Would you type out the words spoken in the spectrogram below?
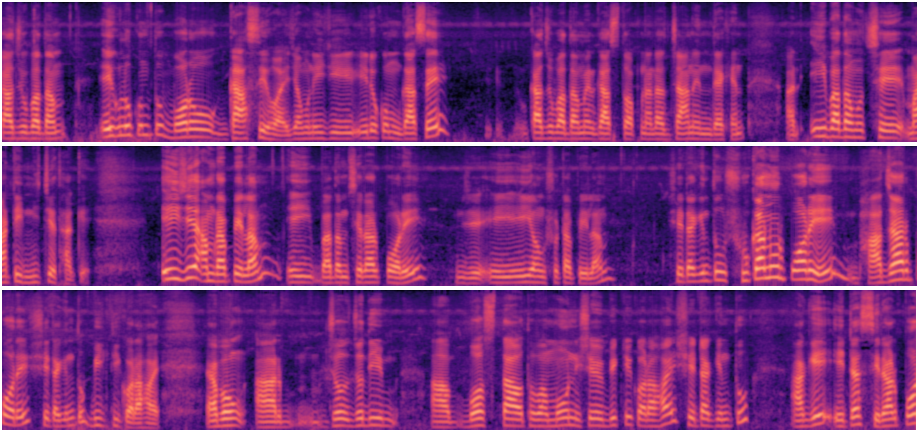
কাজু বাদাম এগুলো কিন্তু বড় গাছে হয়। যেমন এই যে এরকম গাছে কাজু বাদামের গাছ তো আপনারা জানেন, দেখেন। আর এই বাদাম হচ্ছে মাটির নিচে থাকে। এই যে আমরা পেলাম, এই বাদাম ছেঁড়ার পরে যে এই এই অংশটা পেলাম, সেটা কিন্তু শুকানোর পরে, ভাজার পরে সেটা কিন্তু বিক্রি করা হয়। এবং আর যদি বস্তা অথবা মন হিসেবে বিক্রি করা হয়, সেটা কিন্তু আগে এটা ছিঁড়ার পর,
